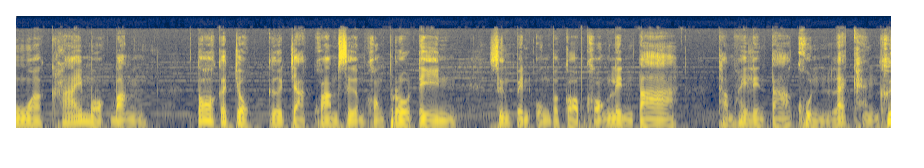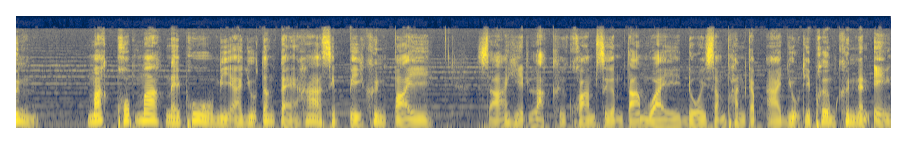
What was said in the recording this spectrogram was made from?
มัวคล้ายหมอกบัง ต้อกระจกเกิดจากความเสื่อมของโปรตีน ซึ่งเป็นองค์ประกอบของเลนตาทำให้เลนตาขุ่นและแข็งขึ้น มักพบมากในผู้มีอายุตั้งแต่ 50 ปีขึ้นไป สาเหตุหลักคือความเสื่อมตามวัย โดยสัมพันธ์กับอายุที่เพิ่มขึ้นนั่นเอง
